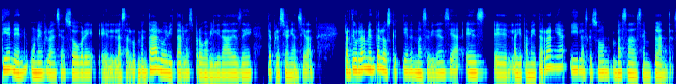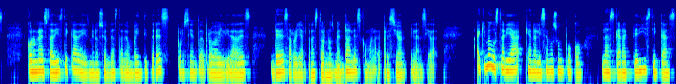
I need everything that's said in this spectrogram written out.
tienen una influencia sobre la salud mental o evitar las probabilidades de depresión y ansiedad. Particularmente los que tienen más evidencia es eh, la dieta mediterránea y las que son basadas en plantas, con una estadística de disminución de hasta de un 23% de probabilidades de desarrollar trastornos mentales como la depresión y la ansiedad. Aquí me gustaría que analicemos un poco las características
